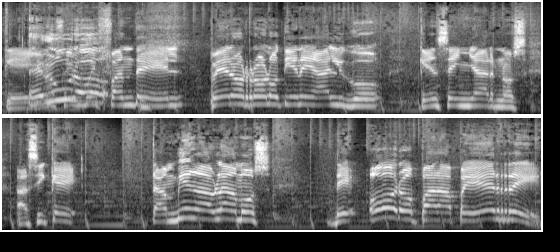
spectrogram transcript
que yo ¡Es no soy muy fan de él, pero Rolo tiene algo que enseñarnos. Así que también hablamos de oro para PR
